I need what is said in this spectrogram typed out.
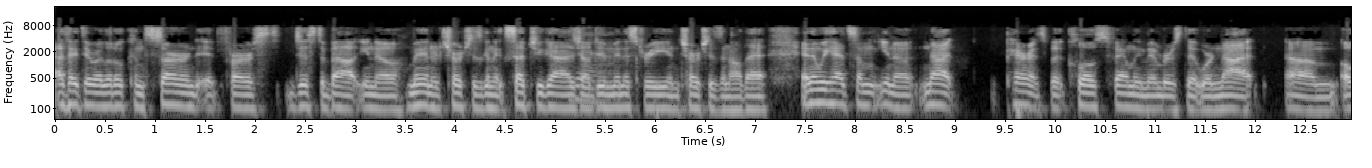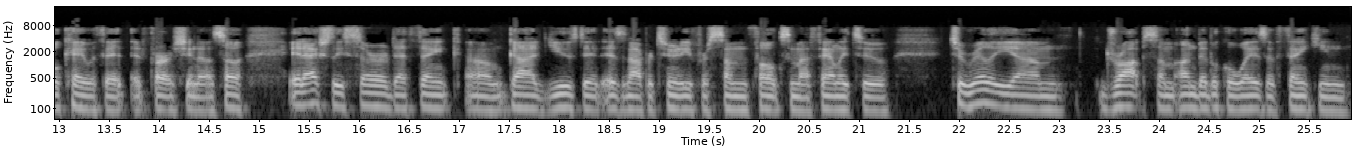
I think they were a little concerned at first just about, you know, man, our church is going to accept you guys. Yeah. Y'all do ministry and churches and all that. And then we had some, you know, not parents, but close family members that were not um, okay with it at first, you know. So it actually served, I think, um, God used it as an opportunity for some folks in my family to to really um, drop some unbiblical ways of thinking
